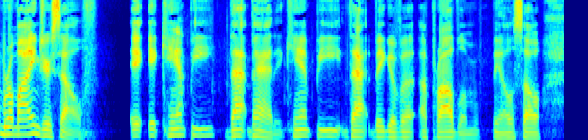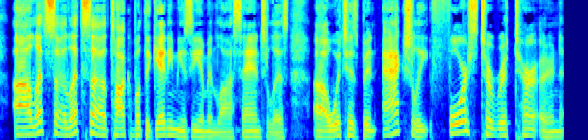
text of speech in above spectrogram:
remind yourself it, it can't be that bad. It can't be that big of a, a problem, you know. So uh, let's uh, let's uh, talk about the Getty Museum in Los Angeles, uh, which has been actually forced to return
